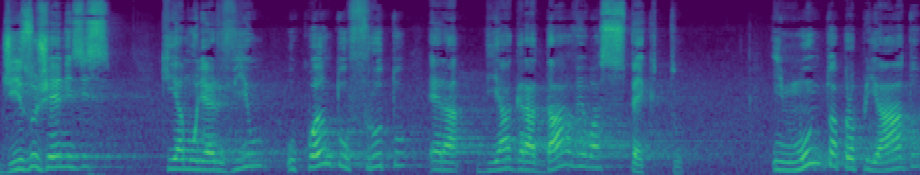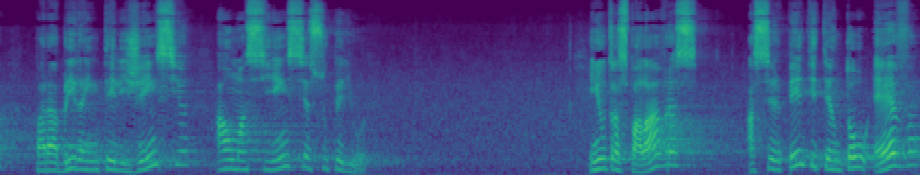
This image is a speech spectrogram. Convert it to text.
Diz o Gênesis que a mulher viu o quanto o fruto era de agradável aspecto e muito apropriado para abrir a inteligência a uma ciência superior. Em outras palavras, a serpente tentou Eva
